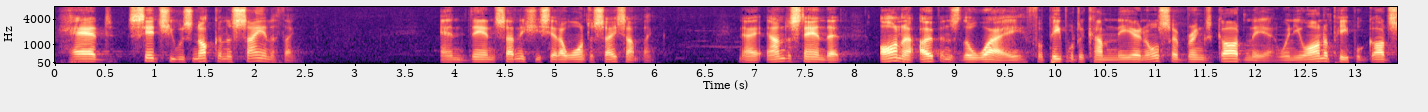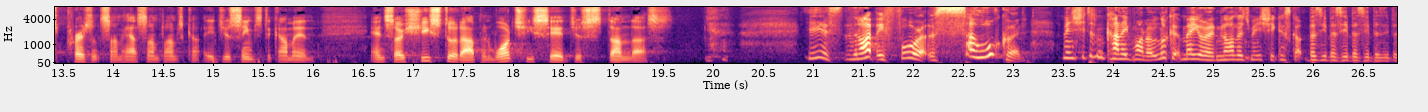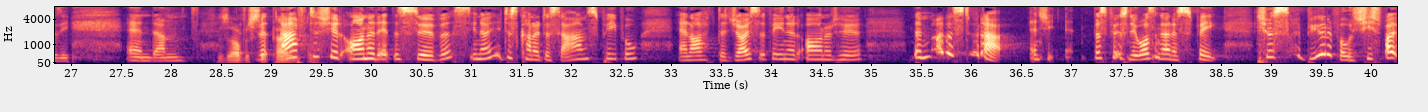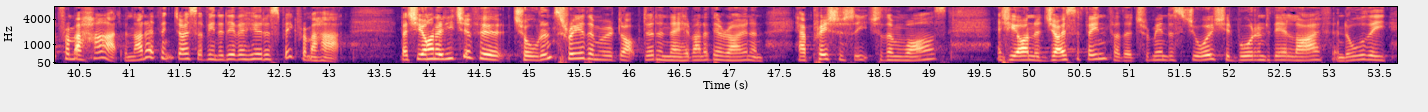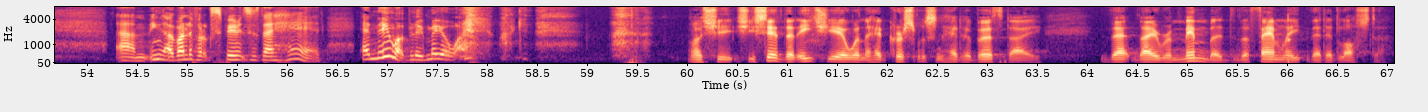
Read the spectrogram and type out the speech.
had said she was not going to say anything. And then suddenly she said, I want to say something. Now, understand that honor opens the way for people to come near and also brings God near. When you honor people, God's presence somehow sometimes it just seems to come in. And so she stood up, and what she said just stunned us. Yes, the night before it was so awkward. I mean, she didn't kind of even want to look at me or acknowledge me. She just got busy, busy, busy, busy, busy. And um, It was obviously but after she'd honoured at the service, you know, it just kind of disarms people. And after Josephine had honoured her, the mother stood up and she this person who wasn't going to speak, she was so beautiful. She spoke from her heart, and I don't think Josephine had ever heard her speak from her heart. But she honoured each of her children. Three of them were adopted, and they had one of their own, and how precious each of them was. And she honoured Josephine for the tremendous joy she'd brought into their life and all the um, you know, wonderful experiences they had. And then what blew me away? well, she, she said that each year when they had Christmas and had her birthday, that they remembered the family that had lost her.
